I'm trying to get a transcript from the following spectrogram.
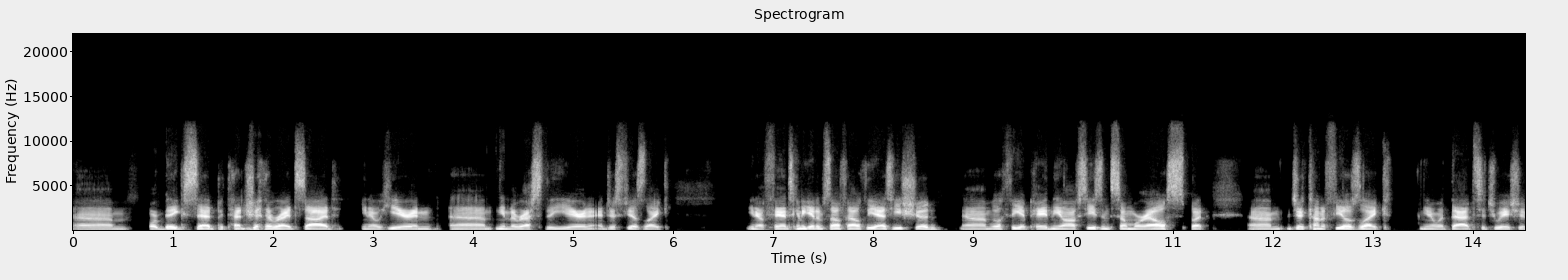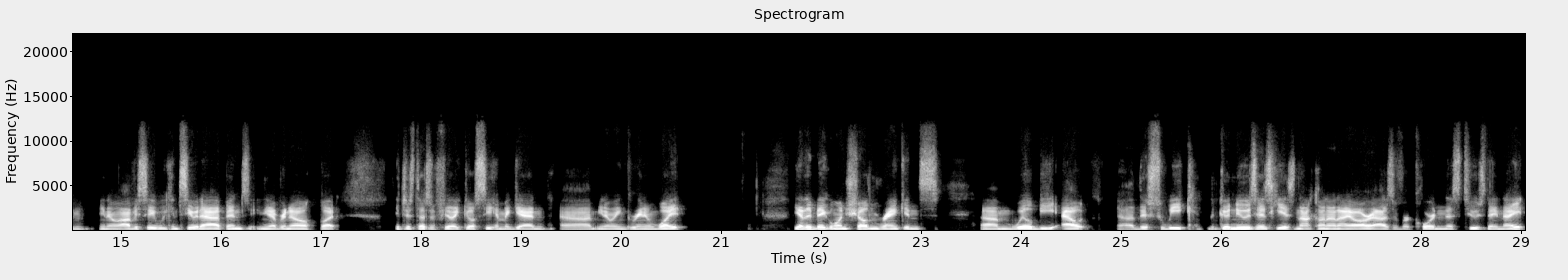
um, or Becton potentially the right side, you know, here and um, the rest of the year, and it just feels like you know Fant's going to get himself healthy as he should. Um, look to get paid in the offseason somewhere else, but um, it just kind of feels like you know with that situation, you know, obviously we can see what happens. You never know, but it just doesn't feel like you'll see him again. Um, you know, in green and white. The other big one, Sheldon Rankins, um, will be out uh, this week. The good news is he has not gone on IR as of recording this Tuesday night.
